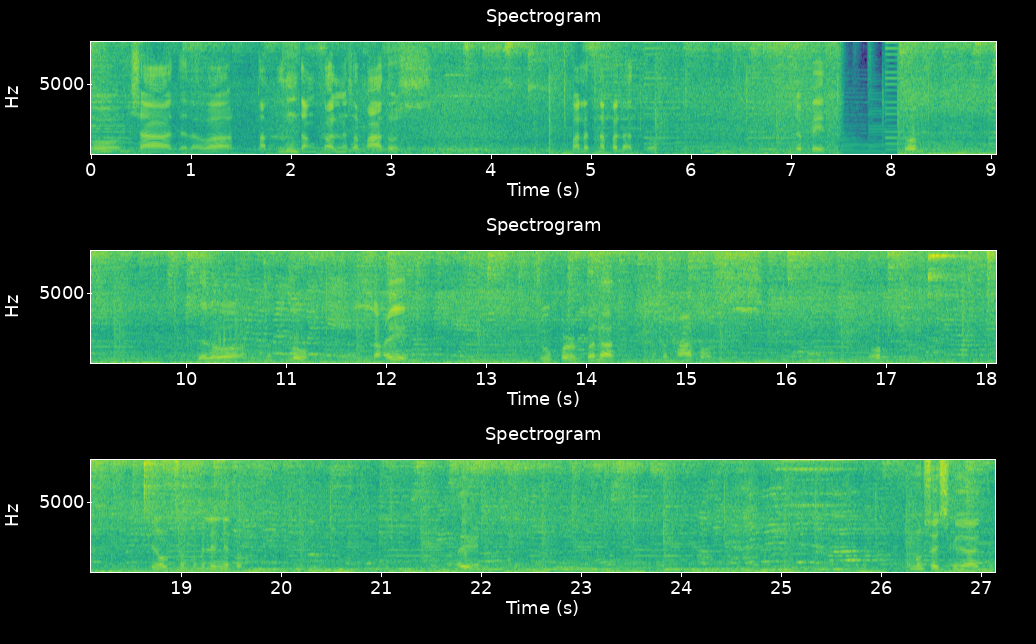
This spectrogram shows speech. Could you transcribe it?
Oh, isa, dalawa, tatlong dangkal na sapatos. Balat na balat, oh. Lapit. Ito. Dalawa, tatlo. Ang laki. Super balat na sapatos. Oh. Sino gusto bumili nito? Ay. Anong size kaya ito?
